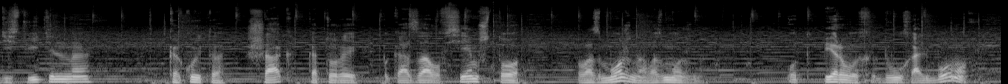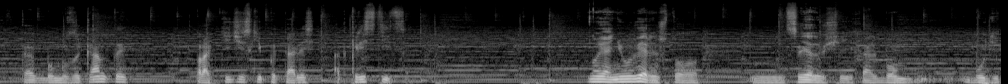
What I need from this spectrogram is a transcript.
действительно какой-то шаг, который показал всем, что возможно, возможно, от первых двух альбомов как бы музыканты практически пытались откреститься. Но я не уверен, что следующий их альбом будет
